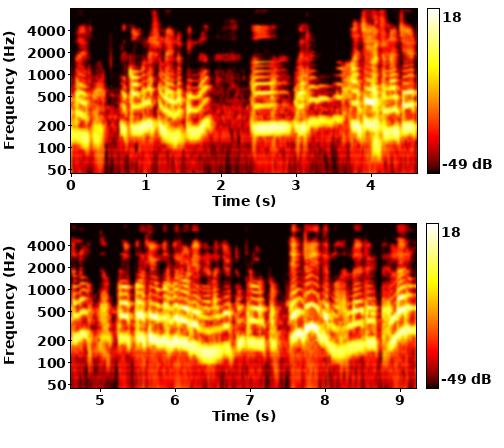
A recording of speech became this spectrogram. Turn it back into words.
ഇതായിരുന്നു. കോമ്പിനേഷൻ ഉണ്ടായില്ല. പിന്നെ വേറെ? അജയേട്ടൻ. അജയേട്ടനും പ്രോപ്പർ ഹ്യൂമർ പരിപാടി തന്നെയാണ്. അജയേട്ടൻ ത്രൂ ഔട്ടും എൻജോയ് ചെയ്തിരുന്നു. എല്ലാവരുമായിട്ട് എല്ലാവരും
